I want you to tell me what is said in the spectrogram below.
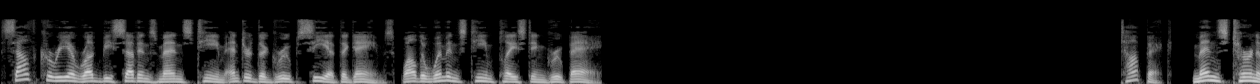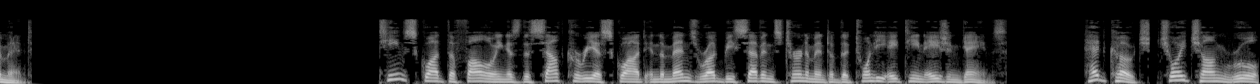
South Korea Rugby Sevens men's team entered the Group C at the Games, while the women's team placed in Group A. Men's tournament Team squad The following is the South Korea squad in the men's rugby sevens tournament of the 2018 Asian Games. Head coach, Choi Chong-rul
